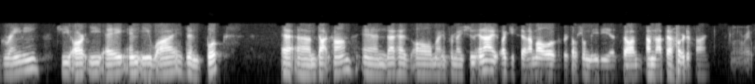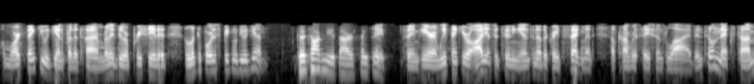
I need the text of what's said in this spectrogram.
Greaney, G R E A N E Y, then books at, um, dot com, and that has all my information. And I, like you said, I'm all over social media, so I'm I'm not that hard to find. All right. Well, Mark, thank you again for the time. Really do appreciate it. And looking forward to speaking with you again. Good talking to you, Cyrus. Thank you. Hey, same here. And we thank your audience for tuning in to another great segment of Conversations Live. Until next time,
